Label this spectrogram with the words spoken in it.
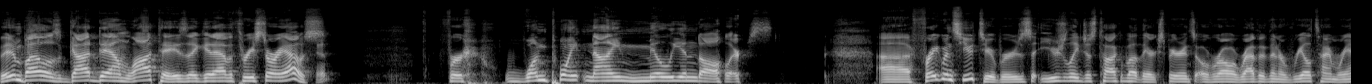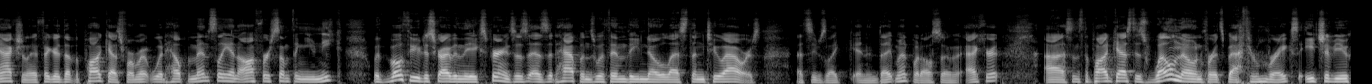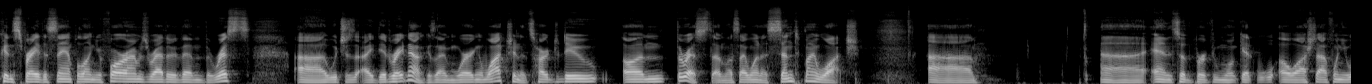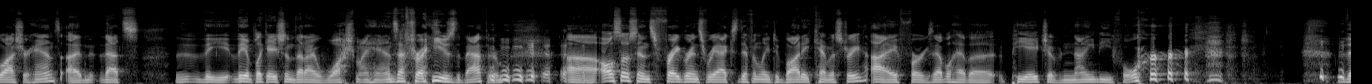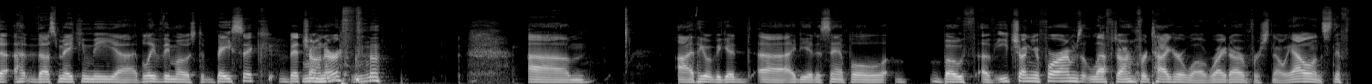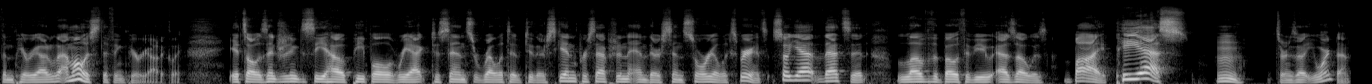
They didn't buy those goddamn lattes. They could have a three story house. for 1.9 million dollars. Uh, fragrance YouTubers usually just talk about their experience overall rather than a real time reaction. I figured that the podcast format would help immensely and offer something unique with both of you describing the experiences as it happens within the no less than two hours. That seems like an indictment, but also accurate. Uh, since the podcast is well known for its bathroom breaks, each of you can spray the sample on your forearms rather than the wrists. Uh, which is I did right now because I'm wearing a watch and it's hard to do on the wrist unless I want to scent my watch. Uh, uh, and so the perfume won't get w- uh, washed off when you wash your hands. I, that's the the implication that I wash my hands after I use the bathroom. uh, also, since fragrance reacts differently to body chemistry, I, for example, have a pH of 94. the, thus making me, uh, I believe, the most basic bitch on earth. um, I think it would be a good uh, idea to sample both of each on your forearms, left arm for tiger, while right arm for snowy owl, and sniff them periodically. I'm always sniffing periodically. It's always interesting to see how people react to scents relative to their skin perception and their sensorial experience. So yeah, that's it. Love the both of you as always. Bye. P.S. Hmm. Turns out you weren't done.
